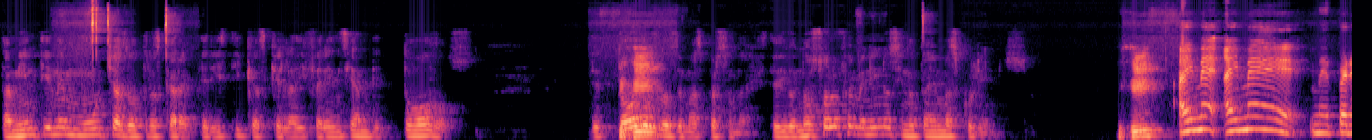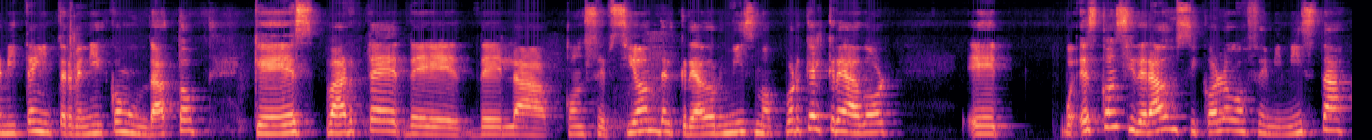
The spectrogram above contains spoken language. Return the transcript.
también tiene muchas otras características que la diferencian de todos de todos los demás personajes. Te digo, no solo femeninos, sino también masculinos. Ahí, me, ahí me, me, permiten intervenir con un dato que es parte de, de la concepción del creador mismo, porque el creador eh, es considerado un psicólogo feminista,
